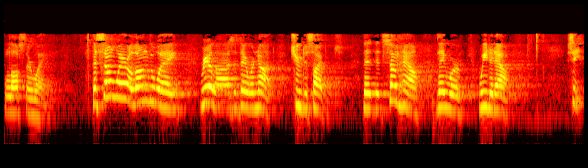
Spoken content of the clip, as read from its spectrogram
lost their way that somewhere along the way realized that they were not true disciples, that, that somehow they were weeded out. See,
